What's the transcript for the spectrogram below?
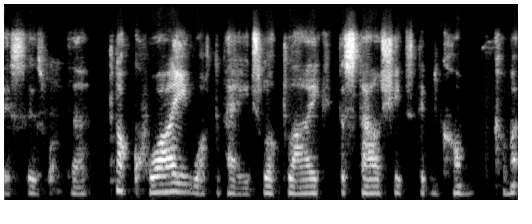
this is what the, not quite what the page looked like. The style sheets didn't come, come,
